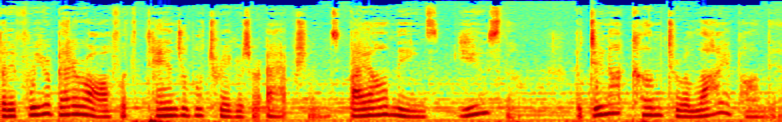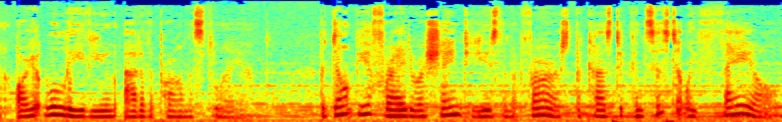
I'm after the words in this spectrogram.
But if we are better off with tangible triggers or actions, by all means, use them. But do not come to rely upon them, or it will leave you out of the promised land. But don't be afraid or ashamed to use them at first, because to consistently fail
